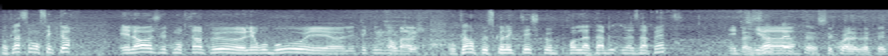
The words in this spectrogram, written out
Donc là, c'est mon secteur. Et là, je vais te montrer un peu les robots et les techniques d'emballage. Donc là, on peut se connecter. Je peux prendre la, table, la zapette. Et La puis, zapette, c'est quoi la zapette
